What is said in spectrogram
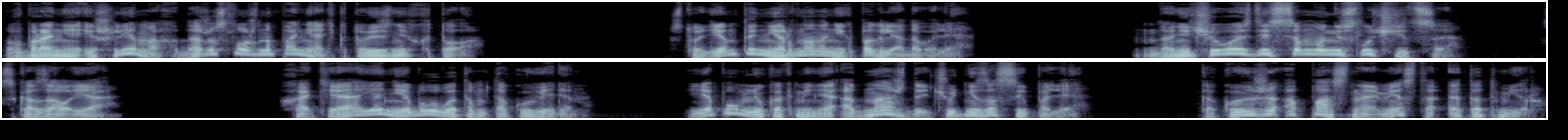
В броне и шлемах даже сложно понять, кто из них кто. Студенты нервно на них поглядывали. «Да ничего здесь со мной не случится», — сказал я. Хотя я не был в этом так уверен. Я помню, как меня однажды чуть не засыпали. Какое же опасное место этот мир.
